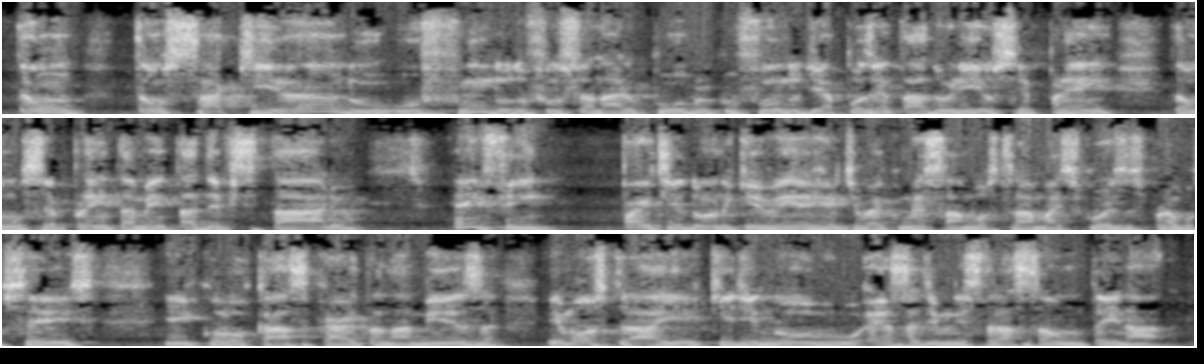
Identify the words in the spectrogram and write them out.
estão saqueando o fundo do funcionário público, o fundo de aposentadoria, o CEPREM, então o CEPREM também está deficitário. Enfim, a partir do ano que vem a gente vai começar a mostrar mais coisas para vocês e colocar as cartas na mesa e mostrar aí que de novo essa administração não tem nada.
